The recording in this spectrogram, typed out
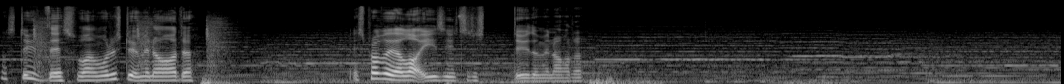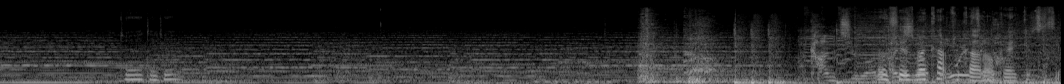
Let's do this one. We'll just do them in order. It's probably a lot easier to just do them in order. Oh shit, my capture card okay? Good to see.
